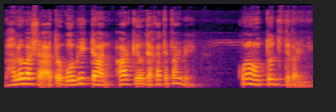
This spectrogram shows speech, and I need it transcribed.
ভালোবাসা, এত গভীর টান আর কেউ দেখাতে পারবে? কোনো উত্তর দিতে পারেনি।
